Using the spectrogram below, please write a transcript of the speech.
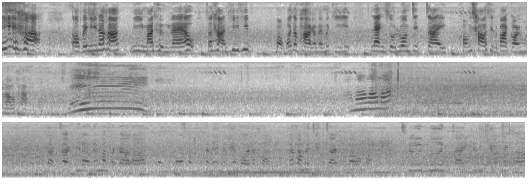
นี่ค่ะ ต่อไปนี้นะคะ นี่มาถึงแล้วสถานที่ที่ บอกว่าจะพากันไปเมื่อกี้ แหล่งศูนย์รวมจิตใจของชาวศิลปากรของเราค่ะนี่มามามาหลังจากที่เราได้มาสักการะองค์พ่อพระพิฆเนศกันเรียบร้อยนะคะ ก็ทำให้จิตใจของเราค่ะ ชื่นมื่นใจขึ้นอีกเยอะเลยค่ะ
